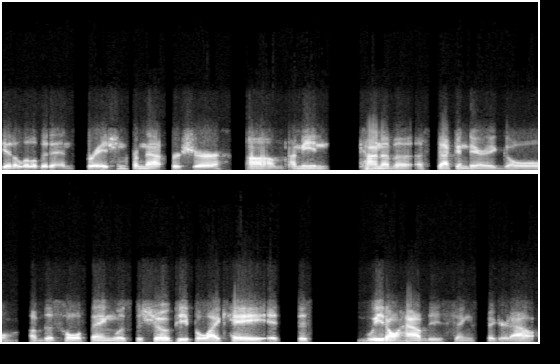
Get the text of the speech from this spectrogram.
get a little bit of inspiration from that for sure. Um, I mean, kind of a, a secondary goal of this whole thing was to show people like, hey, it's this we don't have these things figured out.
